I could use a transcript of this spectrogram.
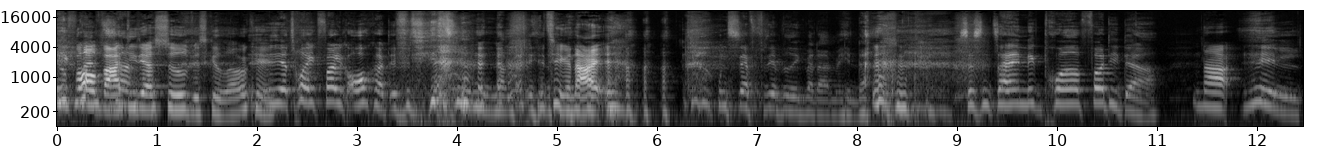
Du ikke, får bare sådan- de der søde beskeder, okay. Jeg tror ikke, folk orker det, fordi sådan, Jeg tænker, nej. hun ser, jeg ved ikke, hvad der er med hende der. så, sådan, så har jeg egentlig ikke prøvet at få de der Nej. helt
